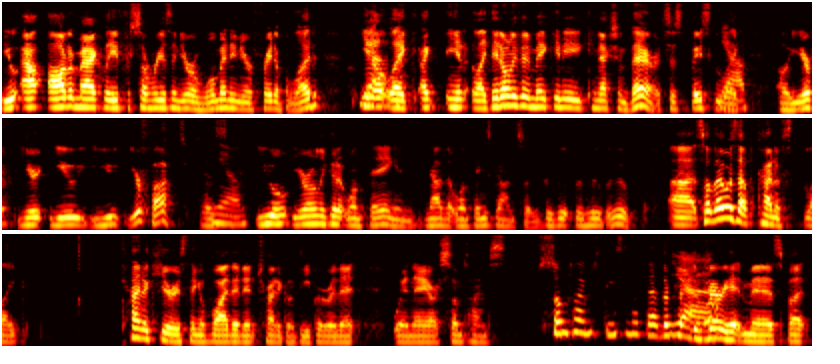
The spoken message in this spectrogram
you automatically for some reason you're a woman and you're afraid of blood you Yeah. know like I, you know, like they don't even make any connection there it's just basically Yeah. like oh you're you're you you you're fucked because Yeah. you you're only good at one thing and now that one thing's gone so boo boo boo boo uh so that was that kind of like kind of curious thing of why they didn't try to go deeper with it when they are sometimes sometimes decent at that they're, Yeah. they're very hit and miss but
